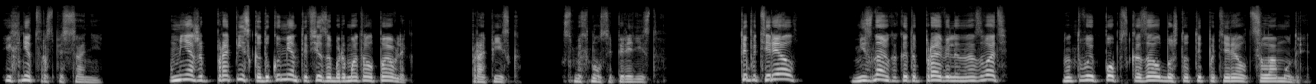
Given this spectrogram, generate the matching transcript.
Их нет в расписании. У меня же прописка, документы все забормотал Павлик. Прописка, усмехнулся Передистов. Ты потерял? Не знаю, как это правильно назвать, но твой поп сказал бы, что ты потерял целомудрие.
